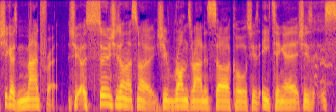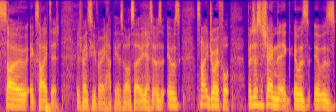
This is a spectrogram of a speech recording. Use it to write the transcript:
she goes mad for it. She as soon as she's on that snow, she runs around in circles. She's eating it. She's so excited, which makes you very happy as well. So yes, it was it was slightly joyful, but just a shame that it, it was it was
